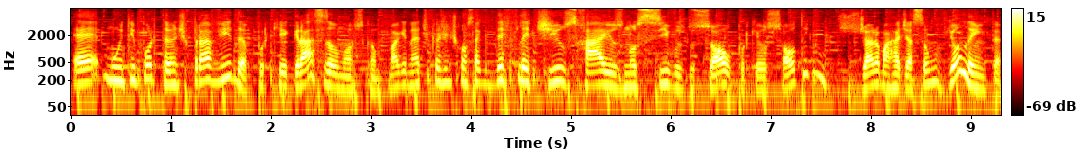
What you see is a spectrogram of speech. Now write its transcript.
é muito importante para a vida, porque graças ao nosso campo magnético a gente consegue defletir os raios nocivos do Sol, porque o Sol tem, gera uma radiação violenta.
